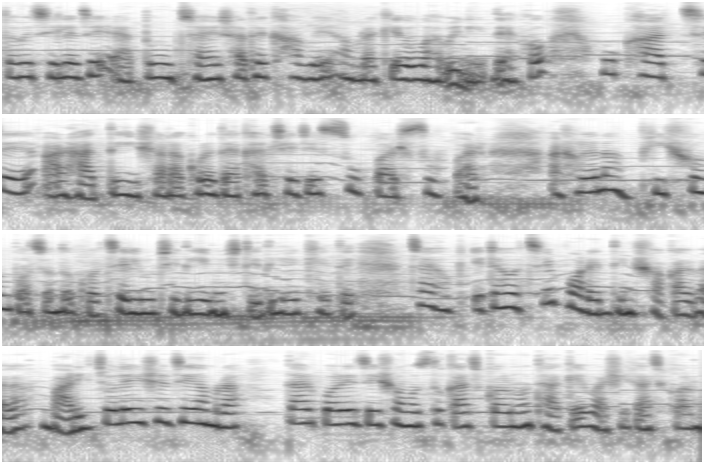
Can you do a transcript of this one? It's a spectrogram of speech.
তবে ছেলে যে এত উৎসাহের সাথে খাবে, আমরা কেউ ভাবিনি। দেখো, ও খাচ্ছে আর হাতে ইশারা করে দেখাচ্ছে যে সুপার সুপার। আসলে না, ভীষণ পছন্দ করছে লুচি দিয়ে, মিষ্টি দিয়ে খেতে। যাই হোক, এটা হচ্ছে পরের দিন সকালবেলা। বাড়ি চলে এসেছি আমরা। তারপরে যে সমস্ত কাজকর্ম থাকে, বাসি কাজকর্ম,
